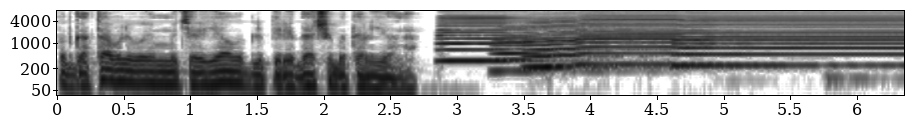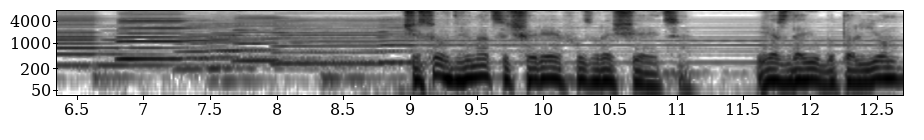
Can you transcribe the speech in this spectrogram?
подготавливаем материалы для передачи батальона. Часов 12 Ширяев возвращается. Я сдаю батальон,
